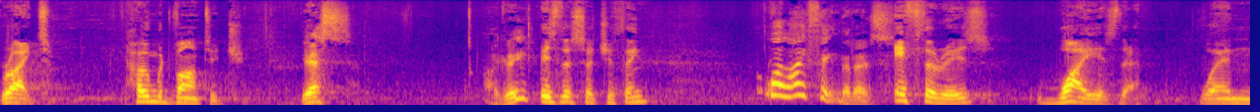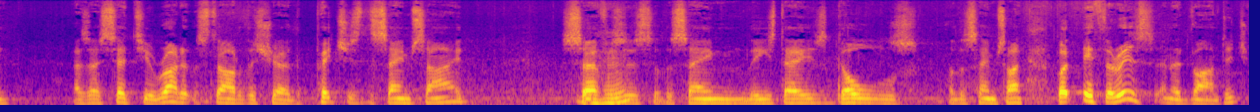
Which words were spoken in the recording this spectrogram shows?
Right, home advantage. Yes, I agree. Is there such a thing? Well, I think there is. If there is, why is there? When, as I said to you right at the start of the show, the pitch is the same side, surfaces Mm-hmm. are the same these days, goals are the same side. But if there is an advantage,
